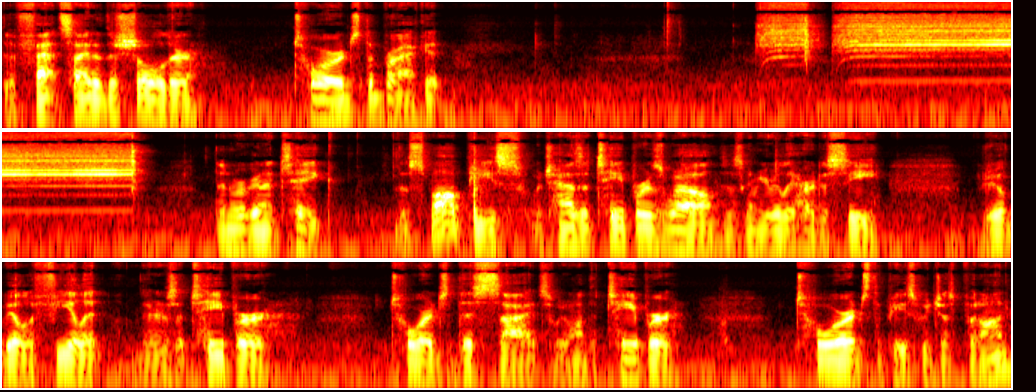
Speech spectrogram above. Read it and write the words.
The fat side of the shoulder towards the bracket. Then we're going to take the small piece, which has a taper as well. This is going to be really hard to see, but you'll be able to feel it. There's a taper towards this side. So we want the taper towards the piece we just put on.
